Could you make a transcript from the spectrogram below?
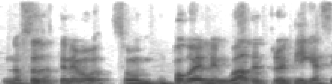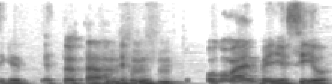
nosotros tenemos, somos un poco deslenguados dentro de Click, así que esto está un, poco más embellecido,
